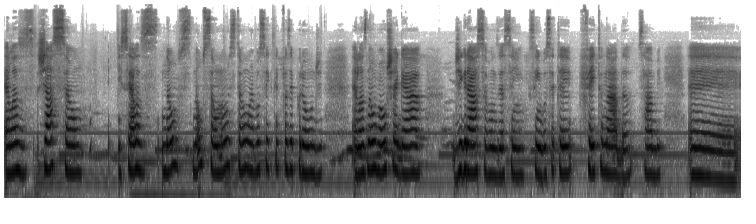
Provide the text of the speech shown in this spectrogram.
elas já são, e se elas não, não são, não estão, é você que tem que fazer por onde. Elas não vão chegar de graça, vamos dizer assim, sem você ter feito nada, sabe? É,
